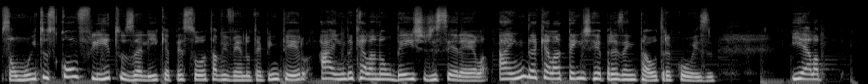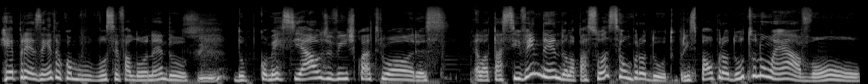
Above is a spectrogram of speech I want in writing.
São muitos conflitos ali que a pessoa tá vivendo o tempo inteiro, ainda que ela não deixe de ser ela, ainda que ela tente representar outra coisa. E ela representa, como você falou, né, do, Sim. do comercial de 24 horas. Ela tá se vendendo, ela passou a ser um produto. O principal produto não é a Avon,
